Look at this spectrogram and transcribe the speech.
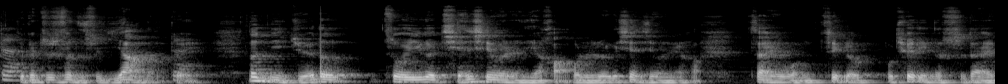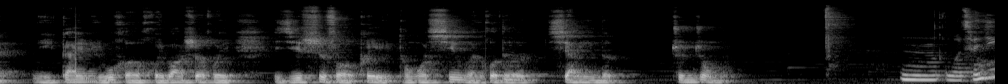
对，就跟知识分子是一样的。对，那你觉得作为一个前新闻人也好，或者说一个现新闻人也好，在我们这个不确定的时代，你该如何回报社会，以及是否可以通过新闻获得相应的尊重呢？嗯，我曾经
